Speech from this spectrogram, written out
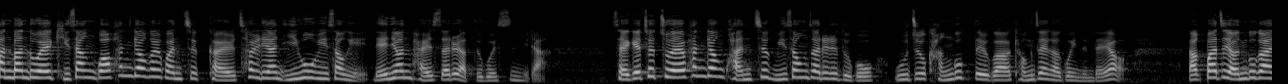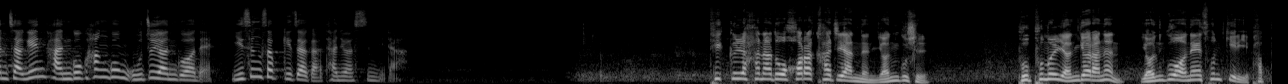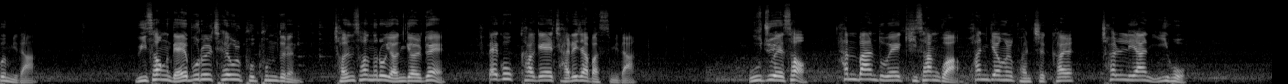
한반도의 기상과 환경을 관측할 천리안 2호 위성이 내년 발사를 앞두고 있습니다. 세계 최초의 환경 관측 위성 자리를 두고 우주 강국들과 경쟁하고 있는데요. 막바지 연구가 한창인 한국항공우주연구원에 이승섭 기자가 다녀왔습니다. 티끌 하나도 허락하지 않는 연구실. 부품을 연결하는 연구원의 손길이 바쁩니다. 위성 내부를 채울 부품들은 전선으로 연결돼 빼곡하게 자리 잡았습니다. 우주에서 한반도의 기상과 환경을 관측할 천리안 2호.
